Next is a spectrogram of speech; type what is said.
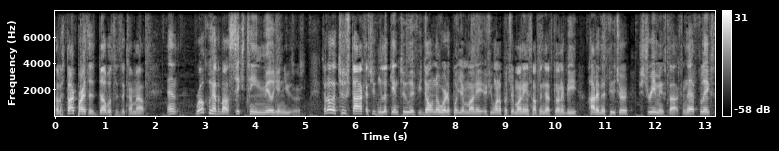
So the stock price has doubled since it come out, and Roku has about 16 million users. So those are two stocks that you can look into if you don't know where to put your money. If you want to put your money in something that's going to be hot in the future, streaming stocks, Netflix,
